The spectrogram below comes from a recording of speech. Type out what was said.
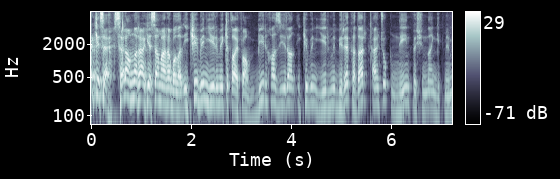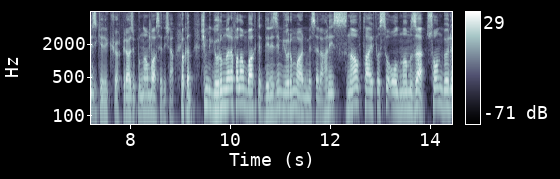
Herkese selamlar, herkese merhabalar. 2022 tayfam 1 Haziran 2021'e kadar en çok neyin peşinden gitmemiz gerekiyor? Birazcık bundan bahsedeceğim. Bakın şimdi yorumlara falan baktık. Deniz'in bir yorum vardı mesela. Hani sınav tayfası olmamıza son böyle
